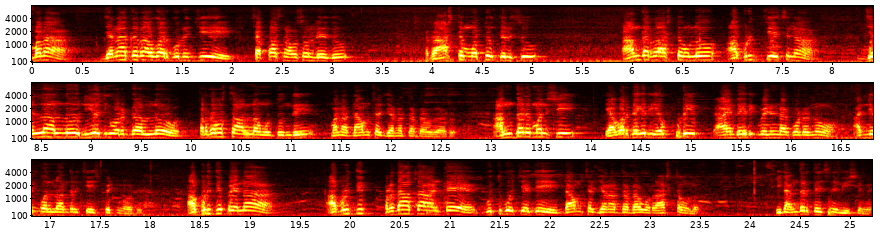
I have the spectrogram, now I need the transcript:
మన జనార్దన్ రావు గారి గురించి చెప్పాల్సిన అవసరం లేదు. రాష్ట్రం మొత్తం తెలుసు. ఆంధ్ర రాష్ట్రంలో అభివృద్ధి చేసిన జిల్లాల్లో నియోజకవర్గాల్లో ప్రథమ స్థానంలో ఉంటుంది మన దామచ జనార్దన్ రావు గారు. అందరి మనిషి ఎవరి దగ్గర ఎప్పుడు ఆయన దగ్గరికి వెళ్ళినా కూడాను అన్ని పనులు అందరూ చేసి పెట్టినోడు. అభివృద్ధి పైన అభివృద్ధి ప్రదాత అంటే గుర్తుకొచ్చేది దామచ జనార్దన్ రావు రాష్ట్రంలో. ఇది అందరూ తెలిసిన విషయమే.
